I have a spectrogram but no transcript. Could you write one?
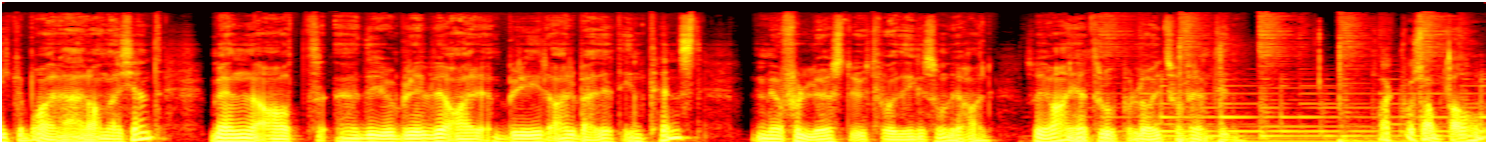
ikke bare er anerkjent, men at det blir, blir arbeidet intenst med å få løst utfordringer som de har. Så ja, jeg tror på Lloyds for fremtiden. Takk for samtalen.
